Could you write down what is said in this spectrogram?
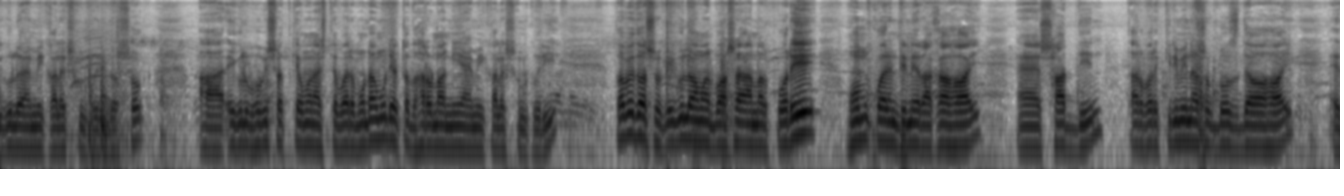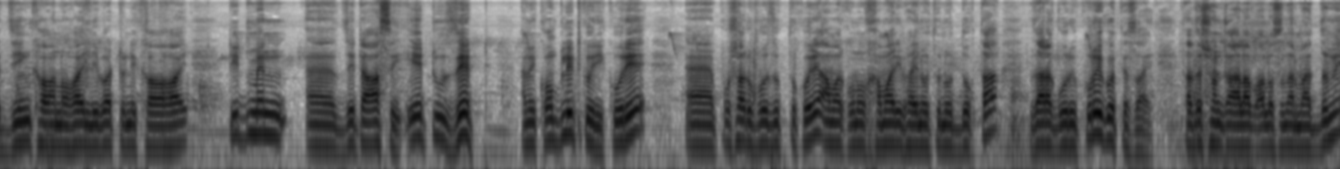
এগুলো আমি কালেকশন করি দর্শক। আর এগুলো ভবিষ্যৎ কেমন আসতে পারে, মোটামুটি একটা ধারণা নিয়ে আমি কালেকশন করি। তবে দর্শক, এগুলো আমার বাসায় আনার পরে হোম কোয়ারেন্টাইনে রাখা হয় সাত দিন। তারপরে কৃমিনাশক ডোজ দেওয়া হয় জিঙ্ক খাওয়ানো হয়, লিভার টনিক খাওয়া হয়। ট্রিটমেন্ট যেটা আছে, এ টু জেড আমি কমপ্লিট করি, করে পোষার উপযুক্ত করে আমার কোনো খামারি ভাই নতুন উদ্যোক্তা যারা গরু ক্রয় করতে চায়, তাদের সঙ্গে আলাপ আলোচনার মাধ্যমে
